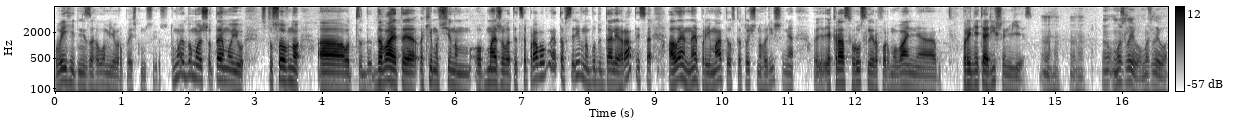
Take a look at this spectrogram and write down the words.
вигідні загалом Європейському Союзу. Тому я думаю, що темою стосовно а, от давайте якимось чином обмежувати це право вето, все рівно будуть далі гратися, але не приймати остаточного рішення е, якраз в руслі реформування прийняття рішень в ЄС. Угу, угу. Ну, можливо, можливо.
